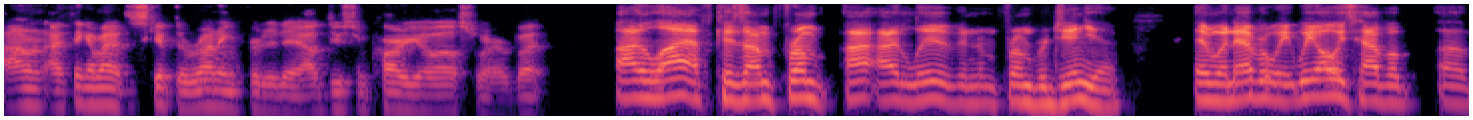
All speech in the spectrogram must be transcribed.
I don't. I think I might have to skip the running for today. I'll do some cardio elsewhere. But I laugh because I'm from. I, I, live and I'm from Virginia, and whenever we we always have a, a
